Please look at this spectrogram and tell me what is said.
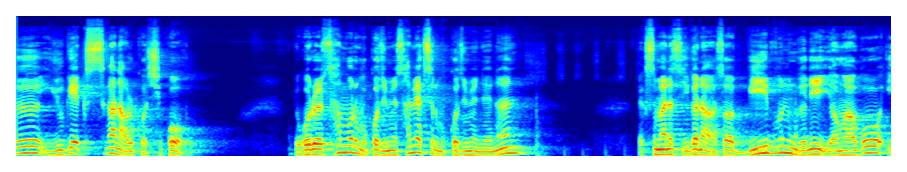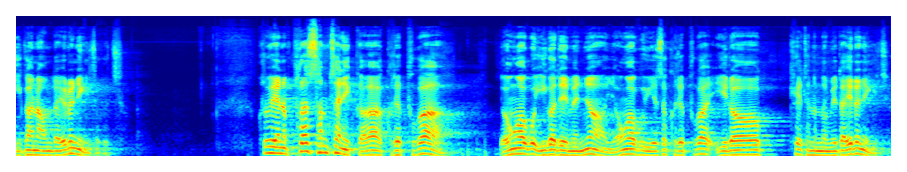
6x가 나올 것이고 요거를 3으로 묶어주면 3x로 묶어주면 얘는 x-2가 나와서 미분근이 0하고 2가 나온다 이런 얘기죠. 그렇죠? 그리고 얘는 플러스 3차니까 그래프가 0하고 2가 되면요. 0하고 2에서 그래프가 이렇게 되는 놈이다 이런 얘기죠.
